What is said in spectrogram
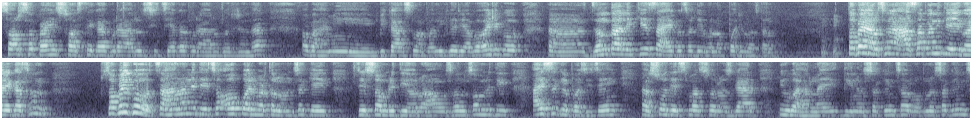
सरसफाइ स्वास्थ्यका कुराहरू शिक्षाका कुराहरू गरिरहँदा अब हामी विकासमा पनि फेरि अब अहिलेको जनताले के चाहेको छ डेभलप परिवर्तन? तपाईँहरूसँग आशा पनि त्यही गरेका छन्। सबैको चाहना नै त्यही छ। औ परिवर्तन हुन्छ केही चाहिँ समृद्धिहरू आउँछन्। समृद्धि आइसकेपछि चाहिँ स्वदेशमा स्वरोजगार युवाहरूलाई दिन सकिन्छ रोक्न सकिन्छ।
